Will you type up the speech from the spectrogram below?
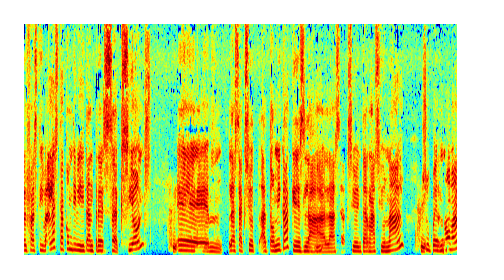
el festival, està com dividit en tres seccions. Sí. Eh, la secció atòmica, que és la, Mhm. la secció internacional, Sí. Supernova,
